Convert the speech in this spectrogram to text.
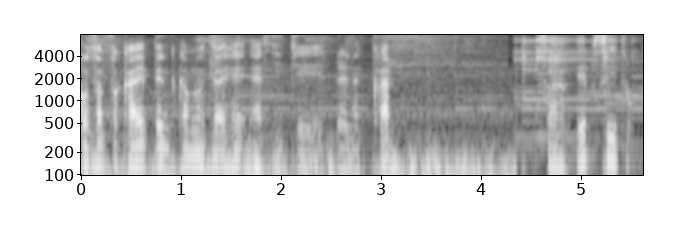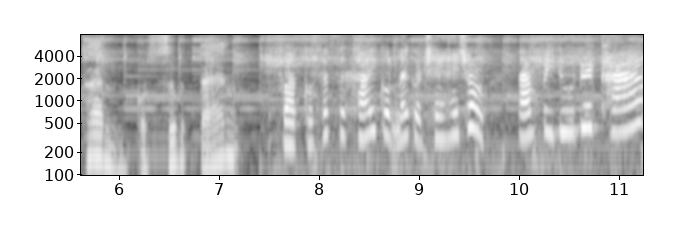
กด subscribe เป็นกำลังใจให้แอดจีเจด้วยนะครับ ฝาก FC ทุกท่านกดซื้อแตงฝากกด subscribe กดไลค์ กดแชร์ให้ช่อง ตามไปดูด้วยครับ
